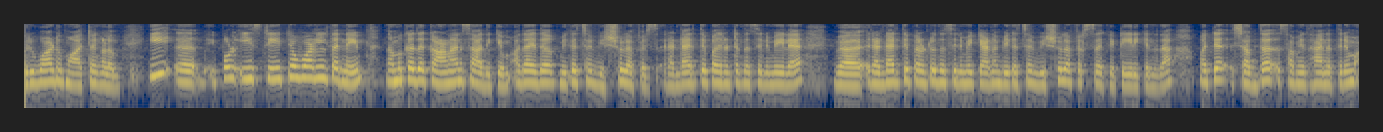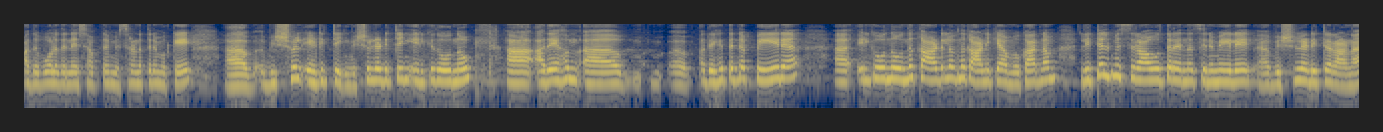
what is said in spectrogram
ഒരുപാട് മാറ്റങ്ങളും ഈ ഇപ്പോൾ ഈ സ്റ്റേറ്റ് അവാർഡിൽ തന്നെ നമുക്കത് കാണാൻ സാധിക്കും. അതായത് മികച്ച വിഷ്വൽ എഫക്ട്സ് രണ്ടായിരത്തി പതിനെട്ട് എന്ന സിനിമയിലെ രണ്ടായിരത്തി പതിനെട്ട് എന്ന സിനിമയ്ക്കാണ് മികച്ച വിഷ്വൽ എഫക്ട്സ് കിട്ടിയിരിക്കുന്നത്. മറ്റ് ശബ്ദ സംവിധാനത്തിനും അതുപോലെ തന്നെ ശബ്ദ മിശ്രണത്തിനുമൊക്കെ വിഷ്വൽ എഡിറ്റിംഗ് വിഷ്വൽ എഡിറ്റിംഗ് എനിക്ക് തോന്നുന്നു അദ്ദേഹം അദ്ദേഹത്തിന്റെ പേര് എനിക്ക് തോന്നുന്നു ഒന്ന് കാർഡിലൊന്ന് കാണിക്കാമോ കാരണം ലിറ്റിൽ മിസ് റാവുത്തർ എന്ന സിനിമയിലെ വിഷ്വൽ എഡിറ്ററാണ്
